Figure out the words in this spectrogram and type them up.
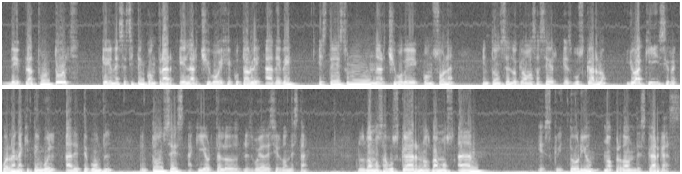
de Platform Tools que necesita encontrar el archivo ejecutable ADB. Este es un archivo de consola. Entonces lo que vamos a hacer es buscarlo yo aquí, si recuerdan, aquí tengo el ADT Bundle. Entonces, aquí ahorita les voy a decir dónde está. Nos vamos a buscar, nos vamos a escritorio, no, perdón, descargas.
